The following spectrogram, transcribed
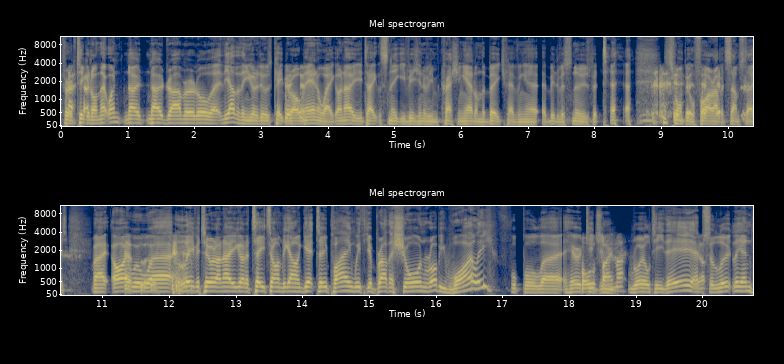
for a ticket on that one. No, no drama at all. The other thing you got to do is keep your old man awake. I know you take the sneaky vision of him crashing out on the beach, having a, a bit of a snooze, but Swampy will fire up at some stage. Mate, I will uh, leave you to it. I know you got a tea time to go and get to, playing with your brother Sean, Robbie Wiley, football uh, heritage and royalty there, absolutely, and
